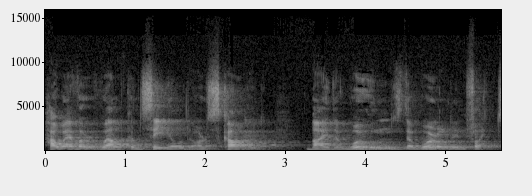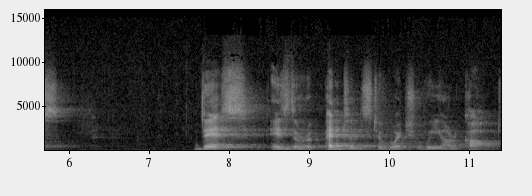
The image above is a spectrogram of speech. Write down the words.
however well concealed or scarred by the wounds the world inflicts. This is the repentance to which we are called.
